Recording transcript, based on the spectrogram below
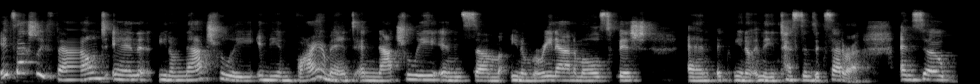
it's actually found in, you know, naturally in the environment and naturally in some, you know, marine animals, fish, and you know, in the intestines, et cetera. And so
